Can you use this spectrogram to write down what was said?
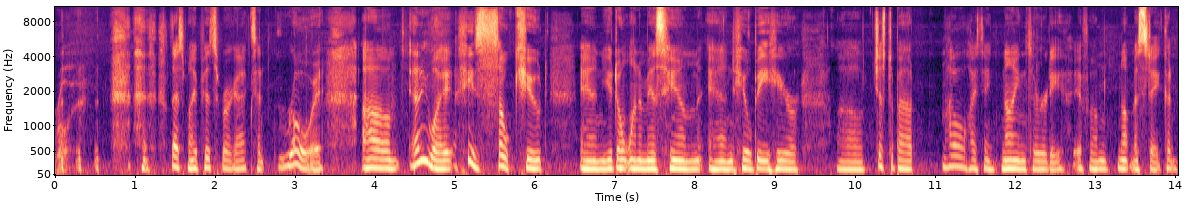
Roy. That's my Pittsburgh accent. Roy. Um, anyway, he's so cute, and you don't want to miss him. And he'll be here uh, just about oh, I think 9:30, if I'm not mistaken.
